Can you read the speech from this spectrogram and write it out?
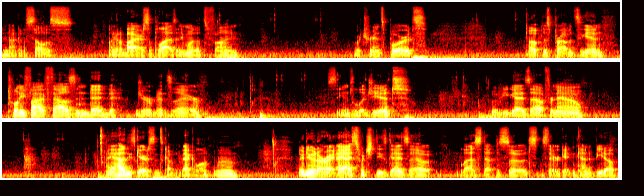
they're not going to sell us. Not going to buy our supplies anymore. That's fine. Or transports. Oh, this province again. 25,000 dead Germans there. Seems legit. Move you guys out for now. Yeah, how these garrisons coming back along? Um, they're doing alright. I, I switched these guys out last episode since they were getting kind of beat up.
